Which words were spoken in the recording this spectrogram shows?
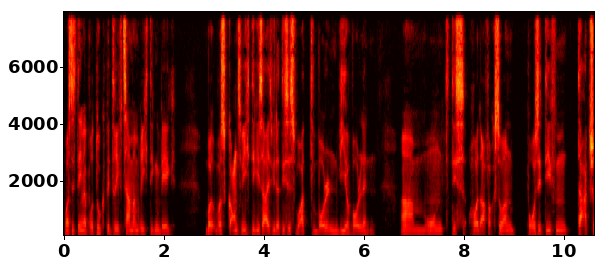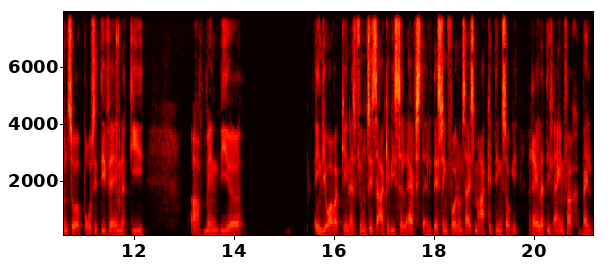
was das Thema Produkt betrifft, sind wir am richtigen Weg. Was ganz wichtig ist, auch ist wieder dieses Wort wollen. Wir wollen. Ähm, und das hat einfach so einen positiven Touch und so eine positive Energie, äh, wenn wir in die Arbeit gehen. Also für uns ist auch ein gewisser Lifestyle. Deswegen fällt uns als Marketing, sage ich, relativ einfach, weil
